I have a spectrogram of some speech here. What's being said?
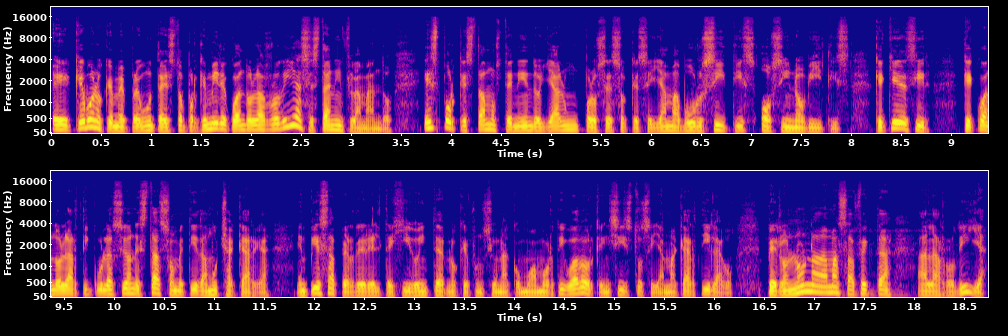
eh, qué bueno que me pregunta esto, porque mire, cuando las rodillas se están inflamando, es porque estamos teniendo ya un proceso que se llama bursitis o sinovitis, que quiere decir que cuando la articulación está sometida a mucha carga, empieza a perder el tejido interno que funciona como amortiguador, que insisto se llama cartílago. Pero no nada más afecta a la rodilla,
